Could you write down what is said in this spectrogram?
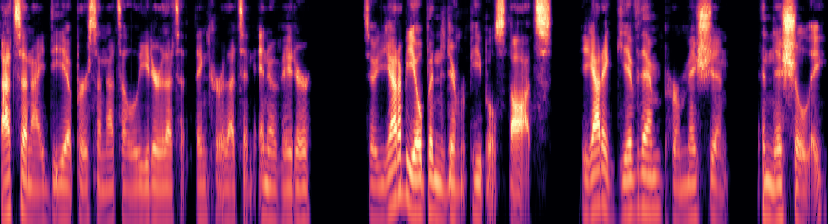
That's an idea person. That's a leader. That's a thinker. That's an innovator. So you got to be open to different people's thoughts. You got to give them permission initially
